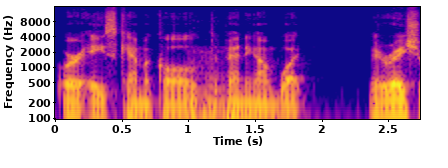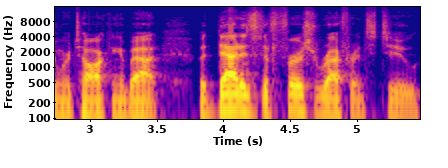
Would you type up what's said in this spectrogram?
or Ace Chemical, Mhm. depending on what iteration we're talking about. But that is the first reference to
